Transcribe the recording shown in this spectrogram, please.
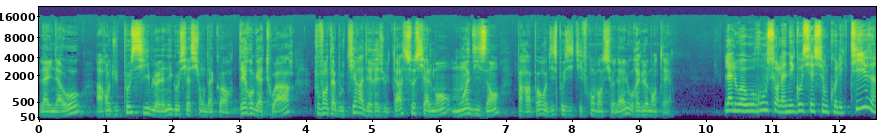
La NAO a rendu possible la négociation d'accords dérogatoires pouvant aboutir à des résultats socialement moins disants par rapport aux dispositifs conventionnels ou réglementaires. La loi Auroux sur la négociation collective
